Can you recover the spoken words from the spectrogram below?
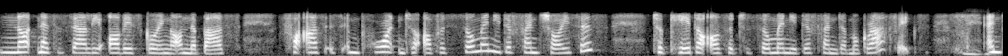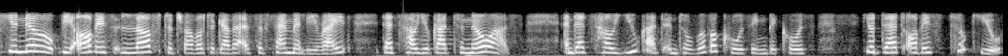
not necessarily always going on the bus. For us, it's important to offer so many different choices to cater also to so many different demographics. Mm-hmm. And you know, we always love to travel together as a family, right? That's how you got to know us. And that's how you got into river cruising because your dad always took you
